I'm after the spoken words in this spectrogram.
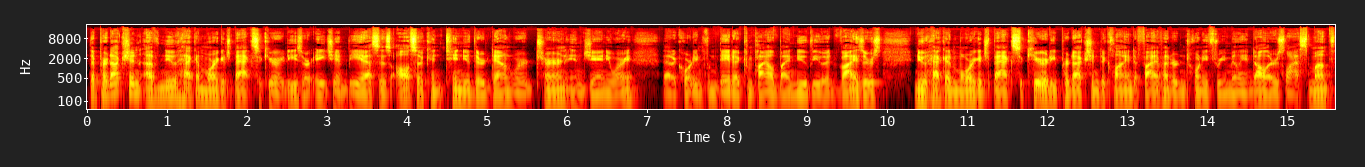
The production of new HECM mortgage backed securities, or HMBS, has also continued their downward turn in January. That, according from data compiled by NewView Advisors, new HECM mortgage backed security production declined to $523 million last month,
